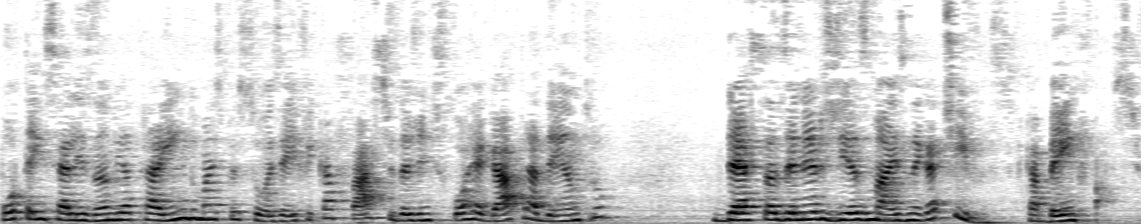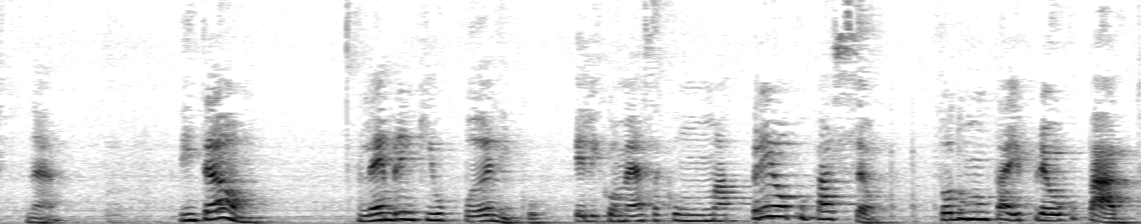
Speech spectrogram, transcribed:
potencializando e atraindo mais pessoas. E aí fica fácil da gente escorregar para dentro dessas energias mais negativas. Fica bem fácil, né? Então, lembrem que o pânico, ele começa com uma preocupação. Todo mundo tá aí preocupado.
